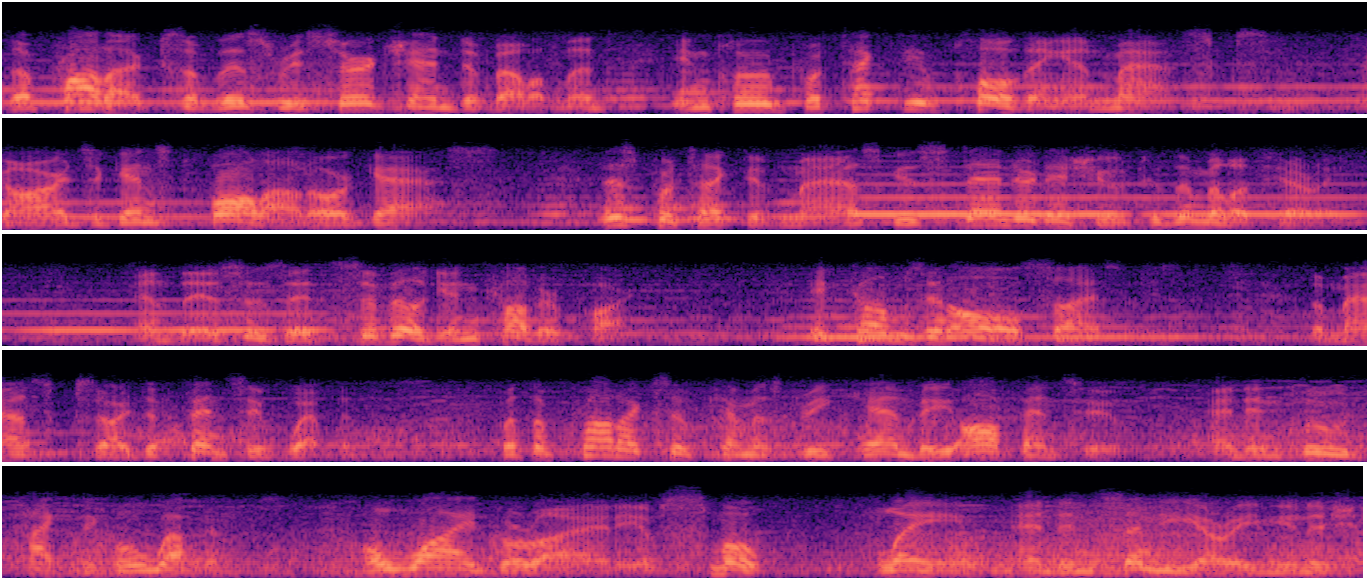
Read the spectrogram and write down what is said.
The products of this research and development include protective clothing and masks, guards against fallout or gas. This protective mask is standard issue to the military, and this is its civilian counterpart. It comes in all sizes. The masks are defensive weapons, but the products of chemistry can be offensive and include tactical weapons, a wide variety of smoke, flame, and incendiary munitions.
